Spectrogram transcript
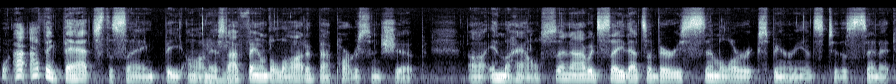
well i, I think that's the same be honest mm-hmm. i found a lot of bipartisanship uh, in the house and i would say that's a very similar experience to the senate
